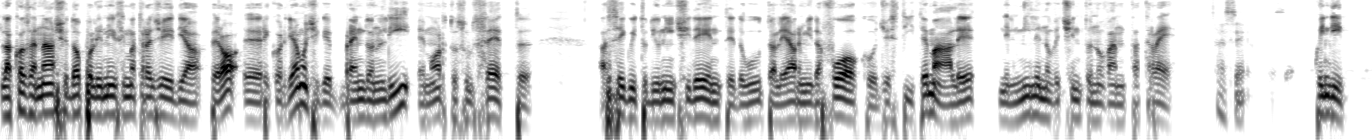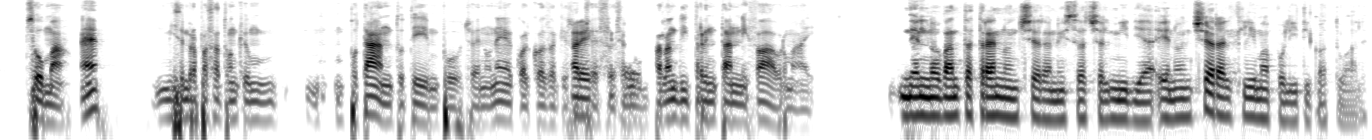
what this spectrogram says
la cosa nasce dopo l'ennesima tragedia, però eh, ricordiamoci che Brandon Lee è morto sul set a seguito di un incidente dovuto alle armi da fuoco gestite male nel 1993. Eh sì. Quindi, insomma, eh, mi sembra passato anche un, un po' tanto tempo, cioè non è qualcosa che è successo, stiamo parlando di 30 anni fa ormai. Nel 93 non c'erano i social media e non c'era il clima politico attuale.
